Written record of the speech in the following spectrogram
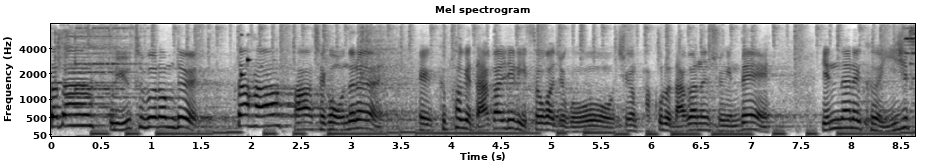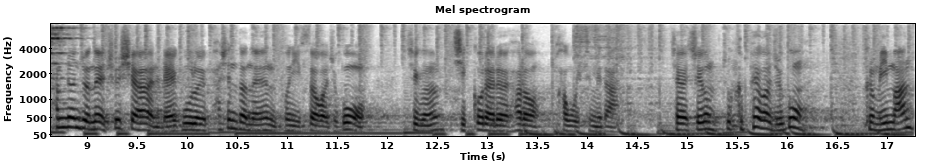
따단! 우리 유튜브 여러분들 따하! 아 제가 오늘은 예, 급하게 나갈 일이 있어가지고 지금 밖으로 나가는 중인데 옛날에 그 23년 전에 출시한 레고를 파신다는 분이 있어가지고 지금 직거래를 하러 가고 있습니다. 제가 지금 좀 급해가지고 그럼 이만.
